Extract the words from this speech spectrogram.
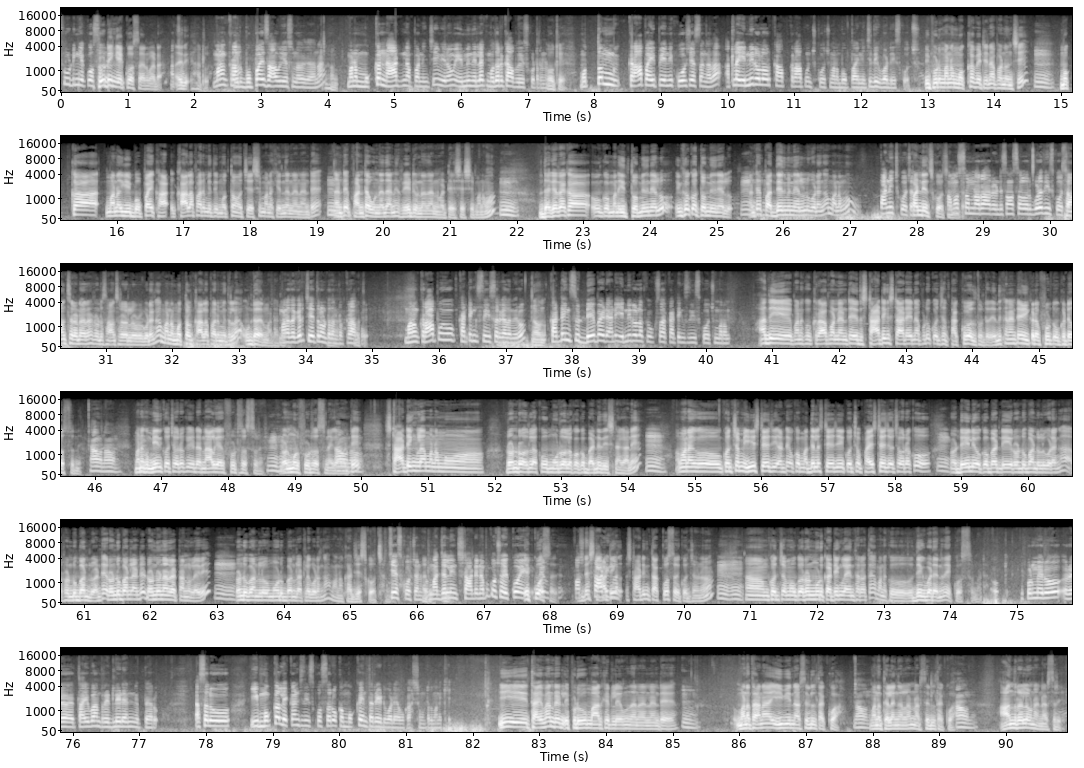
ఫ్రూటింగ్ ఎక్కువ ఫ్రూటింగ్ ఎక్కువ వస్తుంది అనమాట అది అట్లా. మనం బొప్పాయి సాగు చేస్తున్నారు కదా. మనం మొక్క నాటినప్పటి నుంచి మీరు ఎనిమిది నెలలకు మొదటి కాపు తీసుకుంటారు ఓకే. మొత్తం క్రాప్ అయిపోయింది కోసేస్తాం కదా అట్లా ఎన్ని రోజుల వరకు క్రాప్ ఉంచుకోవచ్చు మనం బొప్పాయి నుంచి దిగుబడి తీసుకోవచ్చు? ఇప్పుడు మనం మొక్క పెట్టినప్పటి నుంచి. మొక్క మన ఈ బొప్పాయి కాల పరిమితి మొత్తం వచ్చేసి మనకి ఏంటంటే అంటే పంట ఉన్నదాన్ని రేటు ఉన్నదాన్ని బట్టేసేసి మనము. ఉమ్. దగ్గర దగ్గర ఒక మన ఈ తొమ్మిది నెలలు ఇంకొక తొమ్మిది నెలలు అంటే పద్దెనిమిది నెలలు కూడా మనము పండించుకోవచ్చు. పండించుకోవచ్చు. సంవత్సరంన్నర రెండు సంవత్సరాల వరకు కూడా తీసుకోవచ్చు. సంవత్సరం రెండు సంవత్సరాల వరకు కూడా మనం మొత్తం కాల పరిమితిలో ఉంటుంది అనమాట మన దగ్గర చేతిలో ఉంటుందంట క్రాప్. మనం క్రాప్ కటింగ్స్ తీస్తారు కదా మీరు. కటింగ్స్ డే బై డే అంటే ఎన్ని రోజులకు ఒకసారి కటింగ్స్ తీసుకోవచ్చు మనం? అది మనకు క్రాప్ అని అంటే ఇది స్టార్టింగ్ స్టార్ట్ అయినప్పుడు కొంచెం తక్కువ వెళ్తుంటుంది. ఎందుకంటే ఇక్కడ ఫ్రూట్ ఒకటే వస్తుంది. అవునవును. మనకు మీదకి వచ్చే వరకు ఇక్కడ నాలుగైదు ఫ్రూట్స్ వస్తున్నాయి. రెండు మూడు ఫ్రూట్స్ వస్తున్నాయి కాబట్టి స్టార్టింగ్లో మనము రెండు రోజులకు మూడు రోజులకు ఒక బండి తీసినా కానీ. మనకు కొంచెం ఈ స్టేజ్ అంటే ఒక మధ్యలో స్టేజ్ కొంచెం పై స్టేజ్ వచ్చే వరకు డైలీ ఒక బండి రెండు బండ్లు కూడా రెండు బండ్లు అంటే రెండు బండ్లు అంటే రెండున్నర టన్నులు అవి రెండు బండ్లు మూడు బండ్లు అట్లా కూడా మనం కట్ చేసుకోవచ్చు. చేసుకోవచ్చు మధ్యలో నుంచి స్టార్ట్ అయినప్పుడు కొంచెం ఎక్కువ ఎక్కువ వస్తుంది. ఫస్ట్ అంటే స్టార్టింగ్ స్టార్టింగ్ తక్కువ వస్తుంది కొంచెం. కొంచెం ఒక రెండు మూడు కటింగ్లు అయిన తర్వాత మనకు దిగుబడి అనేది ఎక్కువ వస్తుంది అన్నమాట. ఓకే. ఇప్పుడు మీరు తైవాన్ రెడ్ లీడ్ అని చెప్పారు. అసలు ఈ మొక్కలు ఎక్కడి నుంచి తీసుకొస్తారు? ఒక మొక్క ఎంత రేటు పడే అవకాశం ఉంటుంది మనకి? ఈ తైవాన్ రెడ్ ఇప్పుడు మార్కెట్లో ఏముందని అంటే. మన తాన ఈవీ నర్సరీలు తక్కువ. మన తెలంగాణలో నర్సరీలు తక్కువ. ఆంధ్రాలో ఉన్నాయి నర్సరీ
